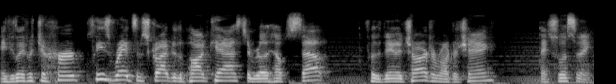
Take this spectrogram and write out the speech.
If you liked what you heard, please rate and subscribe to the podcast. It really helps us out. For the Daily Charge, I'm Roger Cheng. Thanks for listening.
